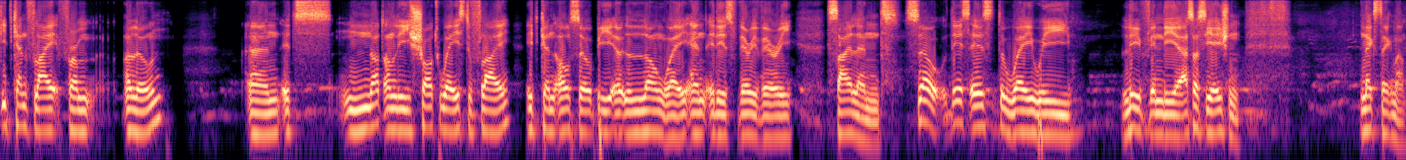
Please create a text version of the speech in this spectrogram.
it can fly from alone. And it's not only short ways to fly it can also be a long way and it is very very silent. So this is the way we live in the association. Next stigma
